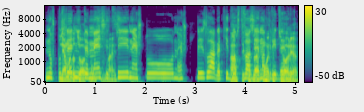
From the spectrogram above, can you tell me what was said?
Но в да последните на месеци нещо, нещо се излагат. Идват Аз ти два казах дена, моята три дена.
